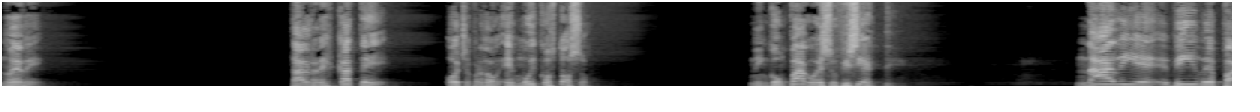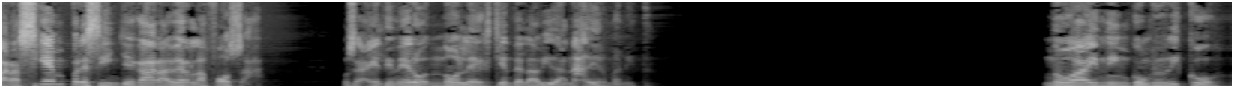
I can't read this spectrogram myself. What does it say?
Nueve. Tal rescate, ocho, perdón, es muy costoso. Ningún pago es suficiente. Nadie vive para siempre sin llegar a ver la fosa. O sea, el dinero no le extiende la vida a nadie, hermanito. No hay ningún rico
